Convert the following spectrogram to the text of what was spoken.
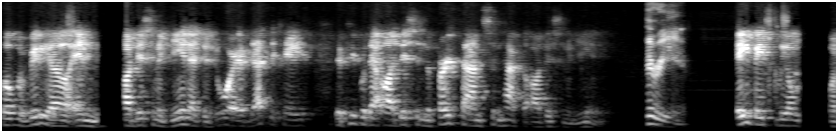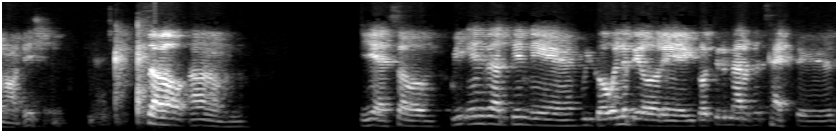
over video and audition again at the door. If that's the case, the people that auditioned the first time shouldn't have to audition again. Period. They basically only one audition. So, um, yeah, so we ended up getting there. We go in the building, go through the metal detectors,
